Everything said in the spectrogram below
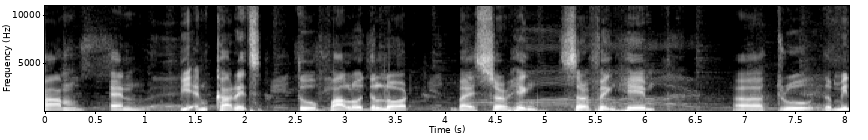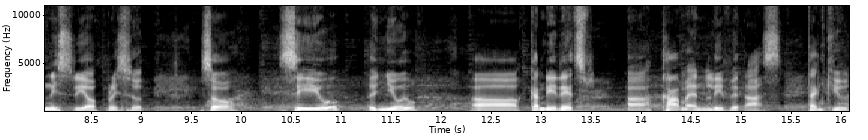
come and be encouraged to follow the Lord by serving serving Him uh, through the ministry of priesthood. So see you, the new uh, candidates, uh, come and live with us. Thank you.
